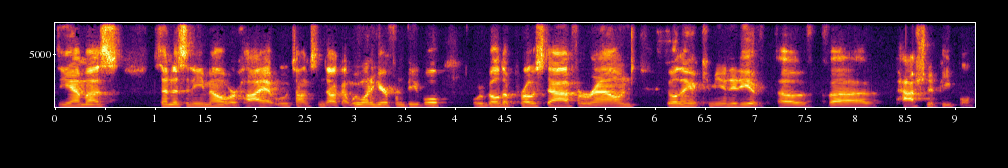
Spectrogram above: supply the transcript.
DM us, send us an email. We're hi at wootungsten.com. We want to hear from people. We build a pro staff around building a community of of uh, passionate people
